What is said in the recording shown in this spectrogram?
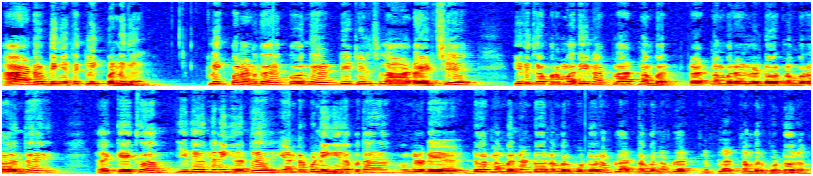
ஆட் அப்படிங்கிறத கிளிக் பண்ணுங்கள் கிளிக் பண்ணினதை இப்போ வந்து டீட்டெயில்ஸ்லாம் ஆட் ஆகிடுச்சு இதுக்கப்புறம் பார்த்தீங்கன்னா பிளாட் நம்பர் பிளாட் நம்பரோ இல்லை டோர் நம்பரோ வந்து கேட்கும். இதை வந்து நீங்கள் வந்து என்ட்ரு பண்ணிங்க. அப்போ தான் உங்களுடைய டோர் நம்பர்னால் டோர் நம்பர் போட்டு வரும். பிளாட் நம்பர்னால் பிளாட் பிளாட் நம்பர் போட்டு வரும்.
